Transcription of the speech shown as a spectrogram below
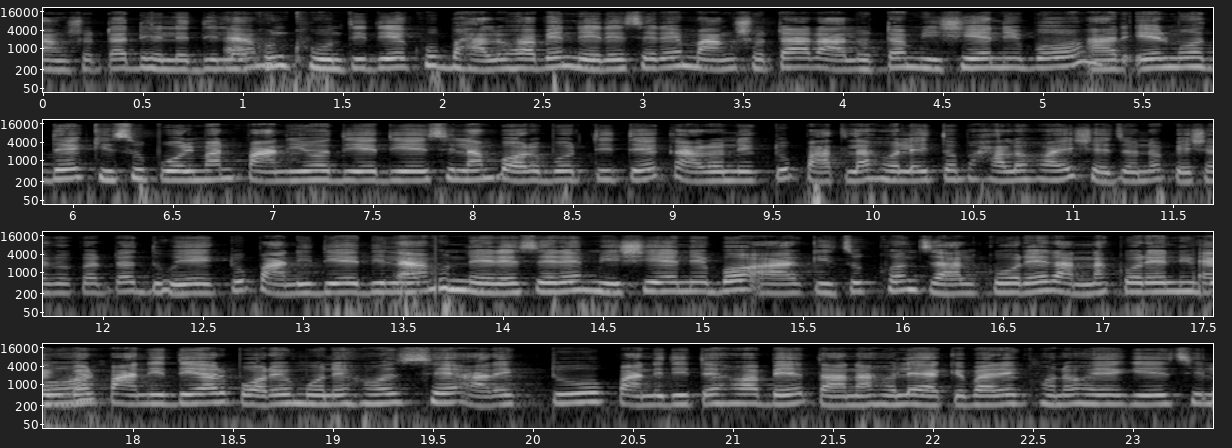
মাংসটা ঢেলে দিলাম। এখন খুন্তি দিয়ে খুব ভালোভাবে নেড়ে চেড়ে মাংসটা আর আলুটা মিশিয়ে নিব। আর এর মধ্যে কিছু পরিমাণ পানিও দিয়ে দিয়েছিলাম পরবর্তীতে কারণ একটু পাতলা হলেই তো ভালো হয় সেজন্য প্রেসার কুকারটা ধুয়ে একটু পানি দিয়ে দিলাম। এখন নেড়ে চেড়ে মিশিয়ে নেব আর কিছুক্ষণ জাল করে রান্না করে নিব। একবার পানি দেওয়ার পরে মনে হচ্ছে আরেকটু পানি দিতে হবে তা না হলে একেবারে ঘন হয়ে গিয়েছিল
